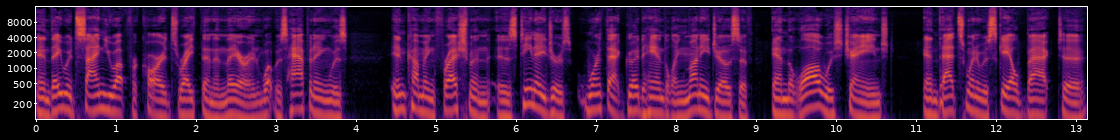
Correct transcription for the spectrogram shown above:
and they would sign you up for cards right then and there. And what was happening was incoming freshmen as teenagers weren't that good handling money, Joseph, and the law was changed and that's when it was scaled back to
